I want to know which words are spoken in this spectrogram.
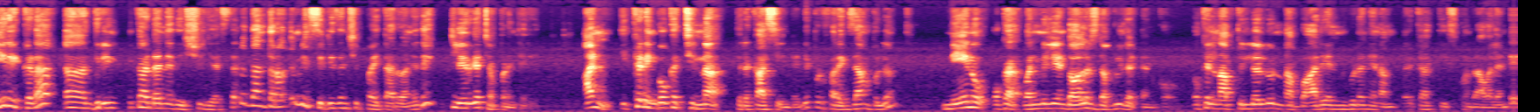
మీరు ఇక్కడ గ్రీన్ కార్డ్ అనేది ఇష్యూ చేస్తారు. దాని తర్వాత మీరు సిటిజన్షిప్ అవుతారు అనేది క్లియర్గా చెప్పడం జరిగింది. అండ్ ఇక్కడ ఇంకొక చిన్న తిరకాసి ఏంటంటే ఇప్పుడు ఫర్ ఎగ్జాంపుల్ నేను ఒక వన్ మిలియన్ డాలర్స్ డబ్బులు కట్టానుకో ఓకే నా పిల్లలు నా భార్యని కూడా నేను అమెరికాకి తీసుకొని రావాలంటే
